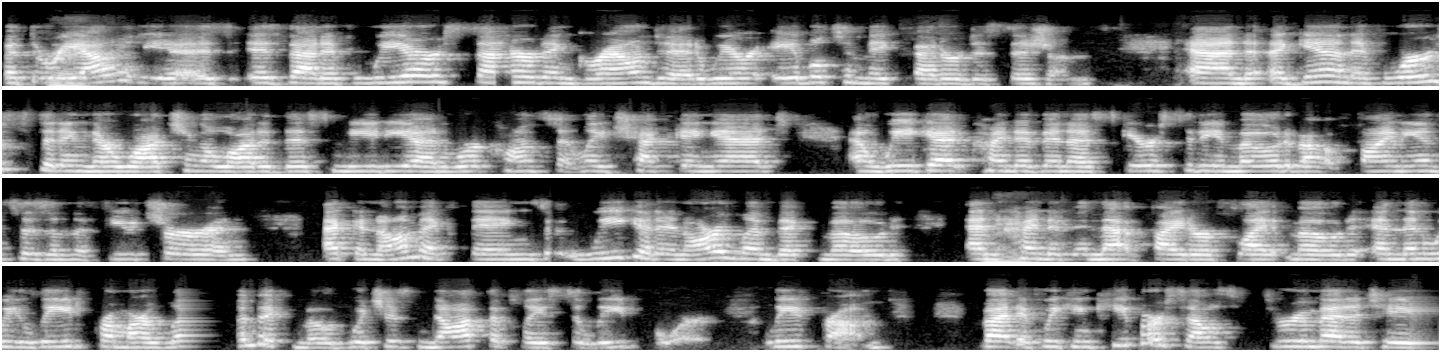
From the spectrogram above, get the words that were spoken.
But the right. reality is, is that if we are centered and grounded, we are able to make better decisions. And again, if we're sitting there watching a lot of this media and we're constantly checking it, and we get kind of in a scarcity mode about finances and the future and economic things, we get in our limbic mode and right. kind of in that fight or flight mode. And then we lead from our limbic mode, which is not the place to lead for, lead from. But if we can keep ourselves through meditative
